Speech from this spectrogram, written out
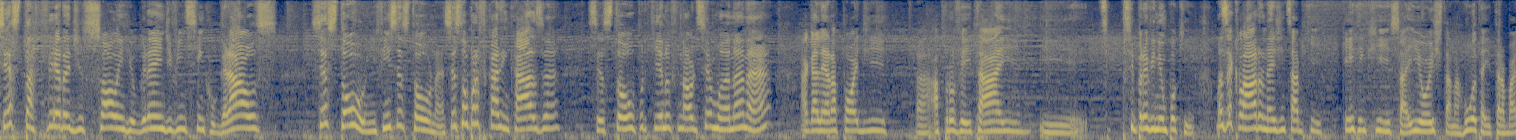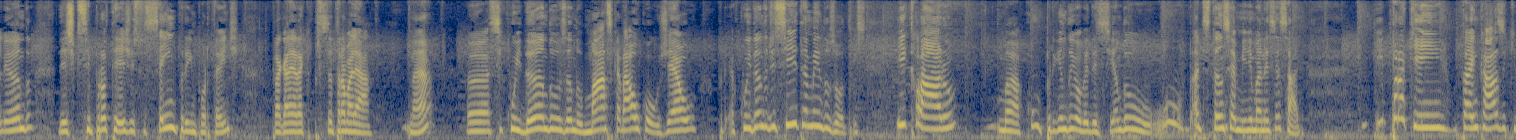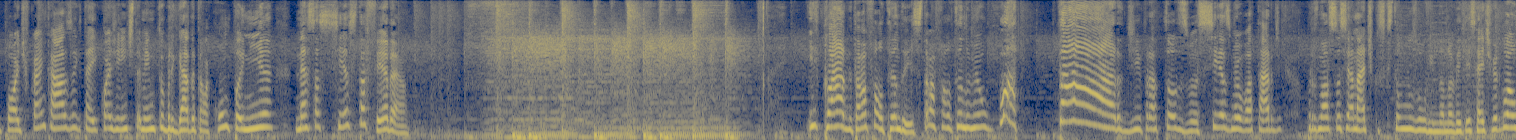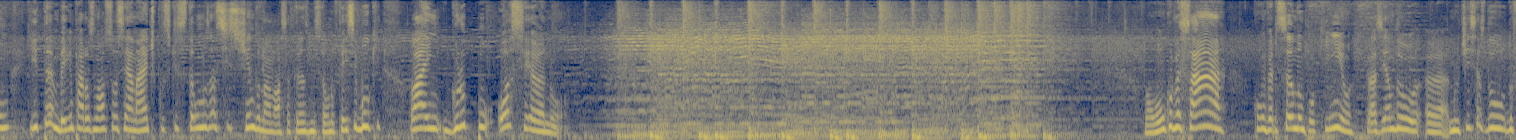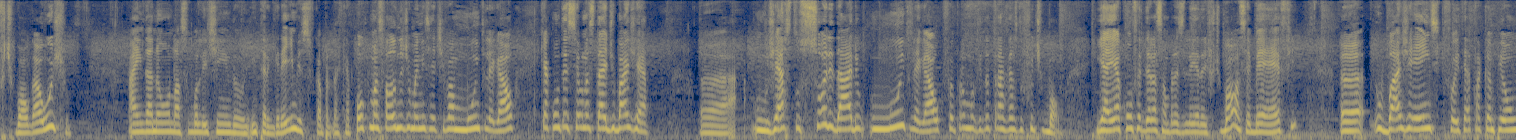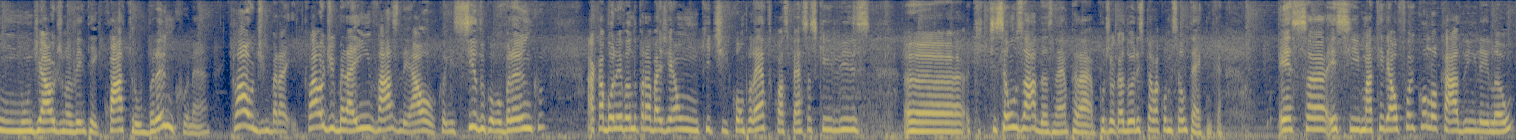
Sexta-feira de sol em Rio Grande, 25 graus. Sextou, enfim, sextou, né? Sextou para ficar em casa. Sextou porque no final de semana, né? A galera pode uh, aproveitar e, e, se prevenir um pouquinho. Mas é claro, né? A gente sabe que quem tem que sair hoje está na rua, está aí trabalhando, desde que se proteja, isso é sempre importante. Pra galera que precisa trabalhar, né? Uh, se cuidando, usando máscara, álcool gel cuidando de si e também dos outros. E, claro, cumprindo e obedecendo a distância mínima necessária. E para quem está em casa, que pode ficar em casa, que está aí com a gente também, muito obrigada pela companhia nessa sexta-feira. E claro, estava faltando isso, estava faltando meu boa tarde para todos vocês, meu boa tarde para os nossos oceanáticos que estão nos ouvindo na 97,1 e também para os nossos oceanáticos que estão nos assistindo na nossa transmissão no Facebook, lá em Grupo Oceano. Bom, vamos começar conversando um pouquinho, trazendo uh, notícias do, do futebol gaúcho. Ainda não o nosso boletim do Intergrêmios, fica para daqui a pouco, mas falando de uma iniciativa muito legal que aconteceu na cidade de Bagé. Uh, um gesto solidário muito legal que foi promovido através do futebol. E aí a Confederação Brasileira de Futebol, a CBF, uh, ah, o Bageense, que foi tetracampeão mundial de 94, o branco, né? Cláudio, Ibra... Cláudio Ibrahim Vaz Leal, conhecido como Branco, acabou levando para Bagé um kit completo com as peças que eles uh, que, que, são usadas, né, pra, por jogadores pela comissão técnica. Essa, esse material foi colocado em leilão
